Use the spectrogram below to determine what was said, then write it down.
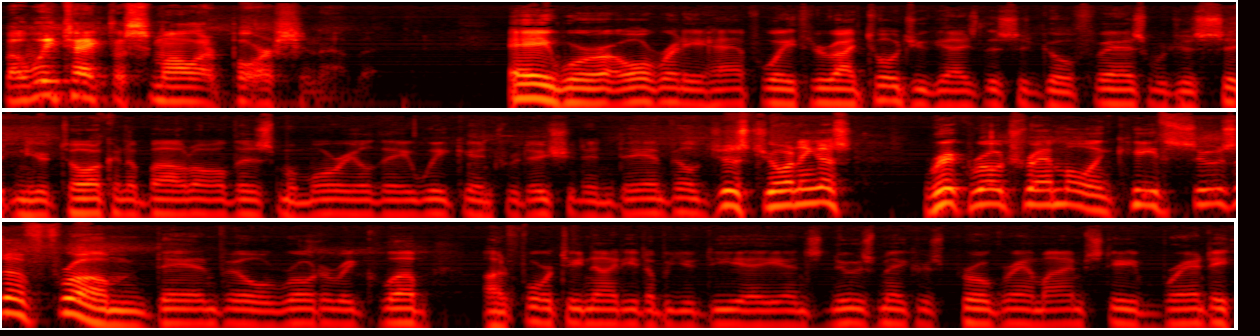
but we take the smaller portion of it. Hey, we're already halfway through. I told you guys this would go fast. We're just sitting here talking about all this Memorial Day weekend tradition in Danville. Just joining us, Rick Rotremel and Keith Souza from Danville Rotary Club on 1490 WDAN's Newsmakers program. I'm Steve Brandy.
